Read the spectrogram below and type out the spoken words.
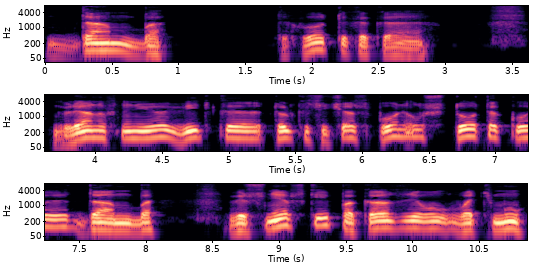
Дамба! Так вот ты какая! Глянув на нее, Витька только сейчас понял, что такое дамба. Вишневский показывал во тьму.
